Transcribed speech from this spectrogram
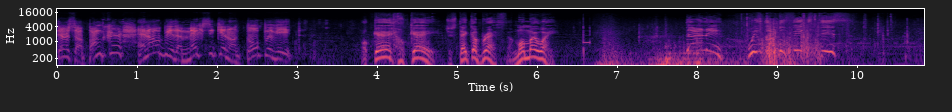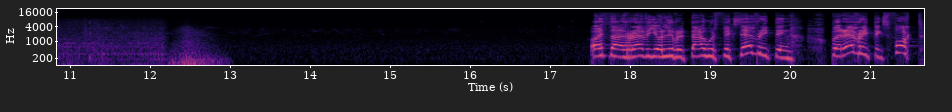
There's a bunker, and I'll be the Mexican on top of it. Okay, okay. Just take a breath. I'm on my way. Danny, we've got to fix this. I thought Radio Libertad would fix everything, but everything's fucked.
